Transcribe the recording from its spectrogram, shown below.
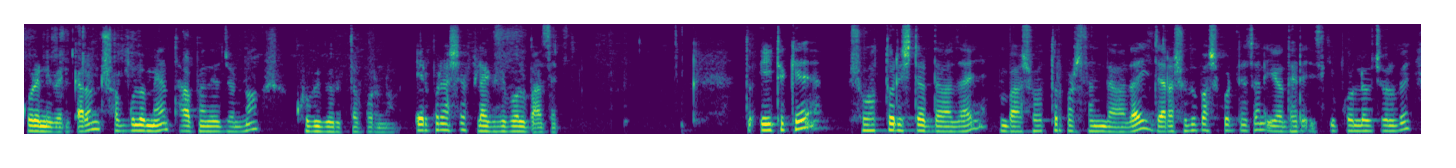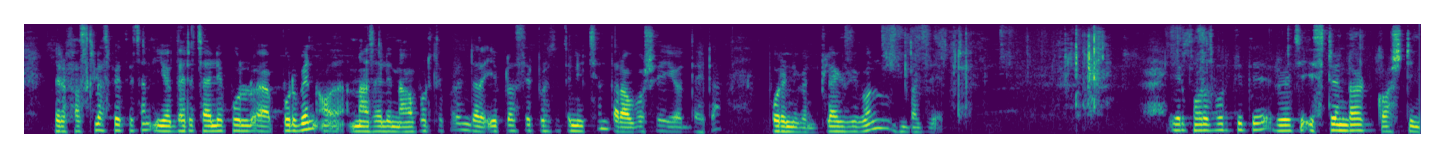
করে নেবেন। কারণ সবগুলো ম্যাথ আপনাদের জন্য খুবই গুরুত্বপূর্ণ। এরপরে আসে ফ্লেক্সিবল বাজেট তো এইটাকে সত্তর স্টার দেওয়া যায় বা সত্তর পার্সেন্ট দেওয়া যায়। যারা শুধু পাস করতে চান, এই অধ্যায়টা স্কিপ করলেও চলবে। যারা ফার্স্ট ক্লাস পেতে চান, এই অধ্যায়টা চাইলে পড়বেন না চাইলে নাও পড়তে পারেন। যারা এ প্লাসের প্রস্তুতি নিচ্ছেন, তারা অবশ্যই এই অধ্যায়টা পড়ে নেবেন। ফ্লেক্সিবল বাজেট এর পরবর্তীতে রয়েছে স্ট্যান্ডার্ড কস্টিং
